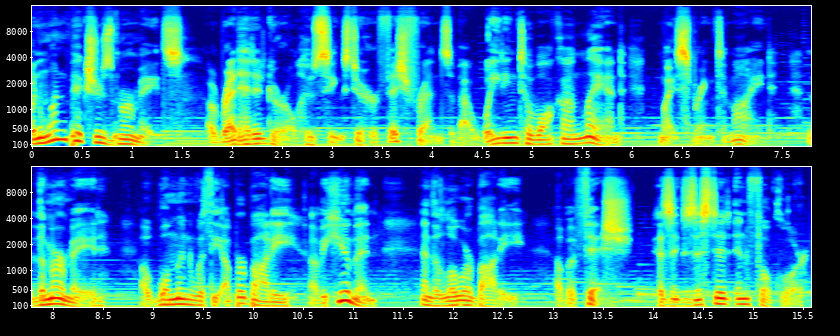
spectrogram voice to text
When one pictures mermaids, a red-headed girl who sings to her fish friends about waiting to walk on land might spring to mind. The mermaid, a woman with the upper body of a human and the lower body of a fish, has existed in folklore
